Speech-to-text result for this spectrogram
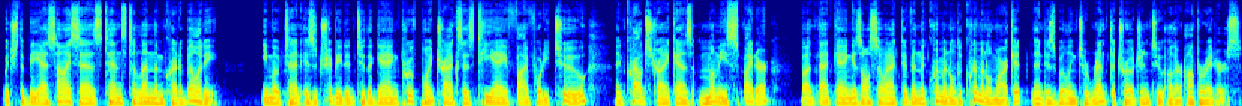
which the BSI says tends to lend them credibility. Emotet is attributed to the gang Proofpoint tracks as TA 542 and CrowdStrike as Mummy Spider, but that gang is also active in the criminal to criminal market and is willing to rent the Trojan to other operators.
